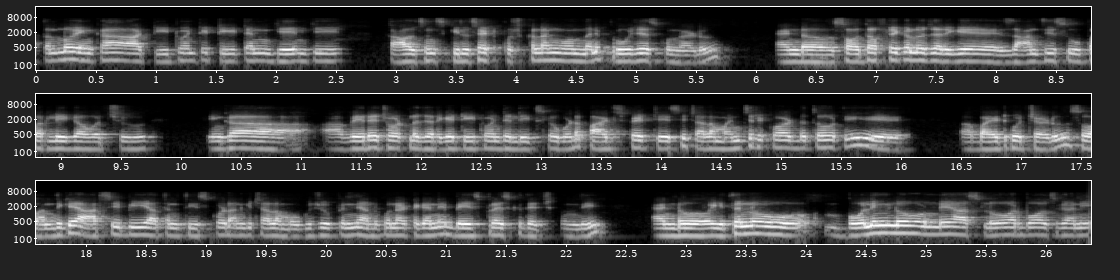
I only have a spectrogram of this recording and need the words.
అతనిలో ఇంకా ఆ టీ ట్వంటీ టీ టెన్ గేమ్కి కావాల్సిన స్కిల్ సెట్ పుష్కలంగా ఉందని ప్రూవ్ చేసుకున్నాడు. అండ్ సౌత్ ఆఫ్రికాలో జరిగే జాన్సీ సూపర్ లీగ్ అవ్వచ్చు ఇంకా వేరే చోట్ల జరిగే టీ ట్వంటీ లీగ్స్లో కూడా పార్టిసిపేట్ చేసి చాలా మంచి రికార్డు తోటి బయటకు వచ్చాడు. సో అందుకే ఆర్సీబీ అతను తీసుకోవడానికి చాలా మొగ్గు చూపింది అనుకున్నట్టుగానే బేస్ ప్రైస్కి తెచ్చుకుంది. అండ్ ఇతను బౌలింగ్లో ఉండే ఆ స్లోవర్ బాల్స్ కానీ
